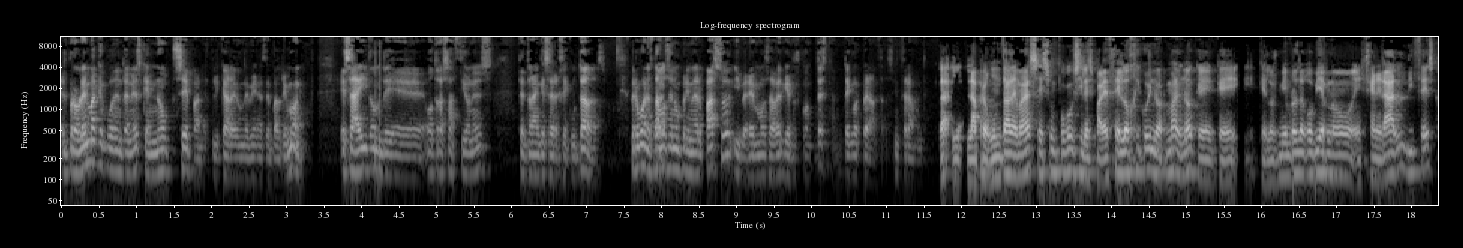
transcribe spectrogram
El problema que pueden tener es que no sepan explicar de dónde viene este patrimonio. Es ahí donde otras acciones tendrán que ser ejecutadas. Pero bueno, estamos en un primer paso y veremos a ver qué nos contestan. Tengo esperanza, sinceramente. La, pregunta, además, es un poco si les parece lógico y normal, ¿no? Que, los miembros del gobierno en general, dices,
